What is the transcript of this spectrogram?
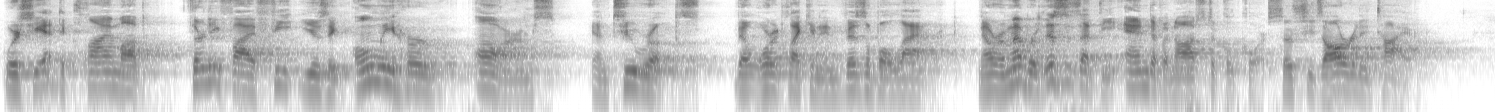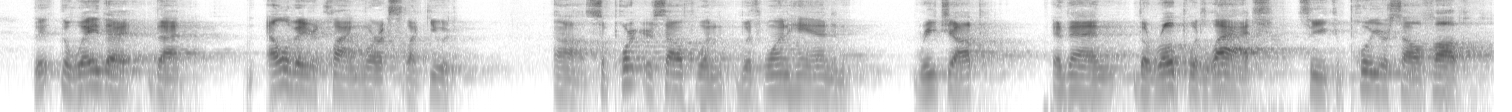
where she had to climb up 35 feet using only her arms and two ropes that work like an invisible ladder. Now remember, this is at the end of an obstacle course, so she's already tired. The, the way that that elevator climb works, like you would uh, support yourself when, with one hand and reach up, and then the rope would latch so you could pull yourself up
